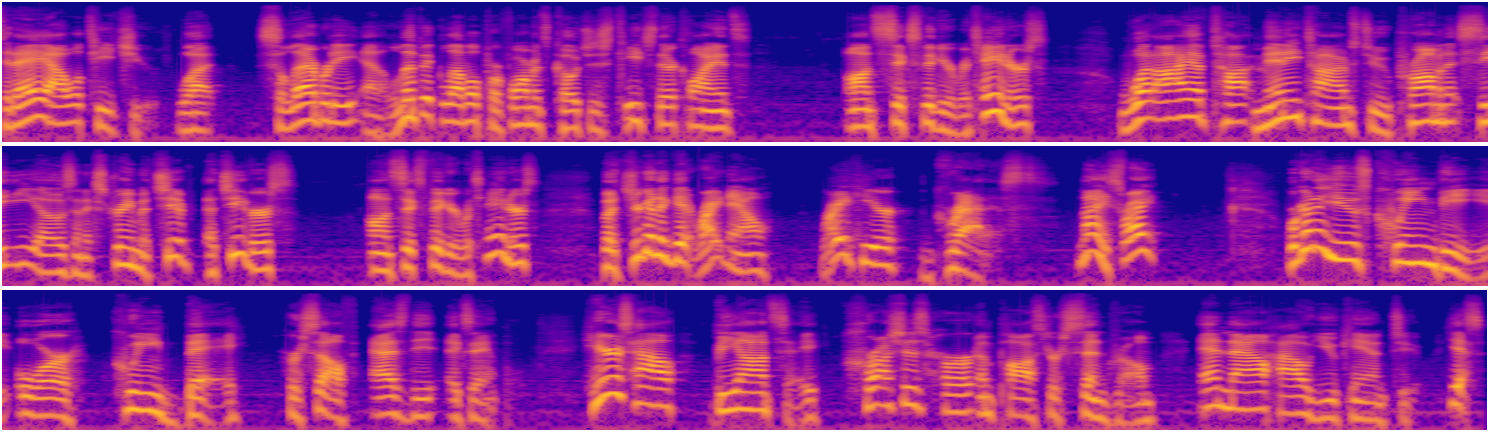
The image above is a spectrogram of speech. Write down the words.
Today, I will teach you what celebrity and Olympic level performance coaches teach their clients on six figure retainers, what I have taught many times to prominent CEOs and extreme achievers on six figure retainers, but you're gonna get right now, right here, gratis. Nice, right? We're to use Queen Bee or Queen Bey herself as the example. Here's how Beyonce crushes her imposter syndrome, and now how you can too. Yes,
